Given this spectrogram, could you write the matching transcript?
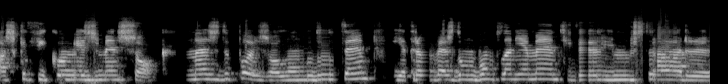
acho que ficou mesmo em choque. Mas depois, ao longo do tempo, e através de um bom planeamento e de lhe mostrar eh,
